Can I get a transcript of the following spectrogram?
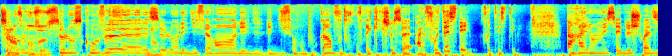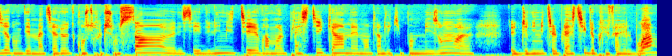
Selon, ce qu'on veut. Selon ce qu'on veut, euh, selon les différents, les, différents bouquins, vous trouverez quelque chose. Il faut tester, faut tester. Pareil, on essaye de choisir donc des matériaux de construction sains, euh, d'essayer de limiter vraiment le plastique, hein, même en termes d'équipement de maison, euh, de, limiter le plastique, de préférer le bois.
